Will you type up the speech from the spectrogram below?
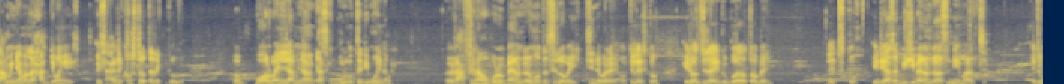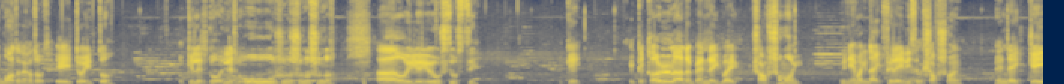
লামিন জামালের হাত দিয়ে ভাঙে ওই সাইডে কষ্ট হতে কি করল? বল ভাই, লামিন জামালকে আজকে গোল করতে দিবই না ভাই। রাফিনাও পুরো ব্যান্ডের মধ্যে ছিল ভাই চিনতে পারে? ওকে লেটস গো এই রজ্জিটা একটু বোঝাতে হবে। লেটস গো এটি আছে বেশি ব্যান্ডার আছে নেমার আছে। একটু মজা দেখাতে হবে। এই তো এই তো। ওকে লেটস গো লেটস ও ও সুন্দর সুন্দর সুন্দর। ওই ওই ওই, উঠছি উঠছি। ওকে। একটা কার্ল আর ভ্যান্ডাইক ভাই সবসময়। ওই নেমাকে ডাইক ফেলেই ভাই সবসময় ভ্যান্ডাইককেই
